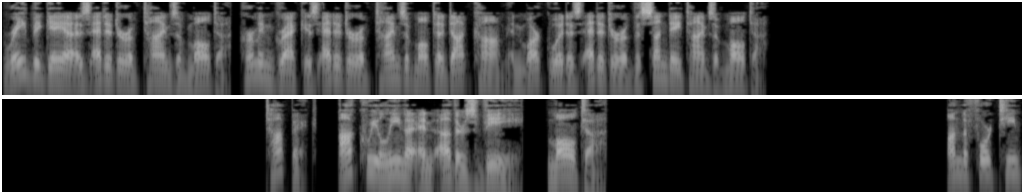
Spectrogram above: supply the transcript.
Ray Bugeja is editor of Times of Malta, Herman Grech is editor of timesofmalta.com and Mark Wood is editor of the Sunday Times of Malta. Aquilina and others v. Malta On 14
